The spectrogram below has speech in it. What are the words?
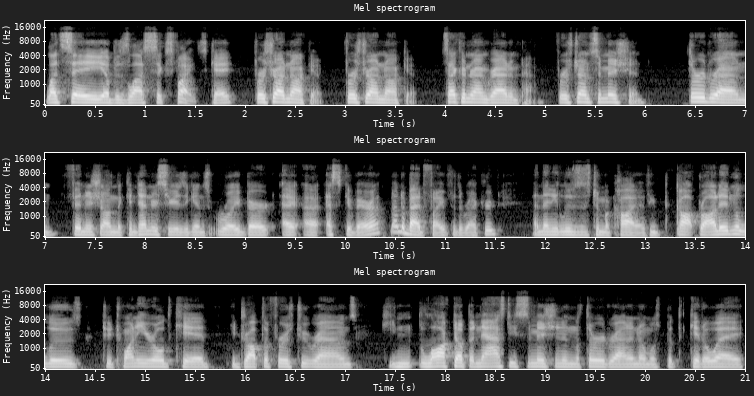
let's say, of his last six fights, okay? First round knockout, first round knockout, second round ground and pound, first round submission, third round finish on the contender series against Roy Bert uh, uh Escavera. Not a bad fight for the record and then he loses to Mokaev. He got brought in to lose to a 20 year old kid. He dropped the first two rounds. He locked up a nasty submission in the third round and almost put the kid away,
